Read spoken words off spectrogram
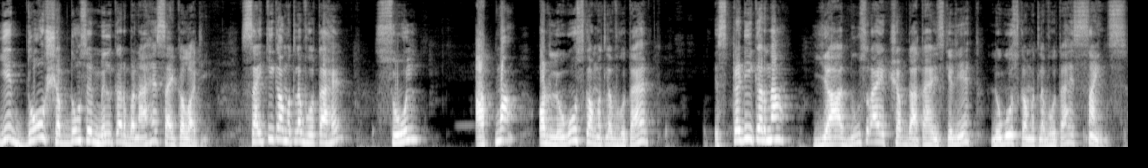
ये दो शब्दों से मिलकर बना है साइकोलॉजी साइकी का मतलब होता है सोल आत्मा, और लोगोस का मतलब होता है स्टडी करना, या दूसरा एक शब्द आता है इसके लिए लोगोस का मतलब होता है साइंस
